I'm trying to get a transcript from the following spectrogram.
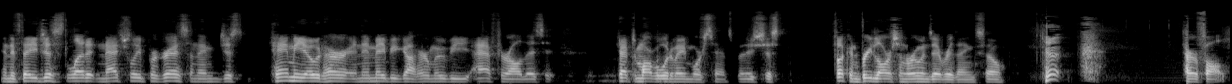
And if they just let it naturally progress and then just cameoed her, and then maybe got her movie after all this, it, Captain Marvel would have made more sense. But it's just fucking Brie Larson ruins everything, so her fault.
